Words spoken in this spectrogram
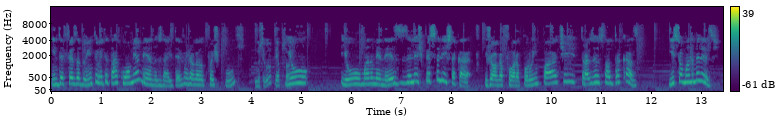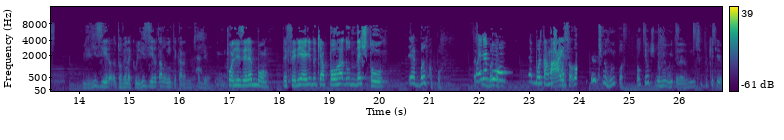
em defesa do Inter, o Inter tava com um homem a menos, né? Ele teve um jogador que foi expulso. No segundo tempo só. E o, e o Mano Menezes, ele é especialista, cara. Joga fora por um empate e traz o resultado pra casa. Isso é o Mano Menezes. O Liseiro, eu tô vendo aqui, o Liseiro tá no Inter, cara. Não sabia. Pô, Liseiro é bom. Preferia ele do que a porra do Nestor. Ele é banco, pô. Tá Mas ele é banco. bom. Ele é bom, ele tá machucado. Tyson. Não, tem um time ruim, pô. Não tem um time ruim o Inter, velho. Não sei por que que... Tem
